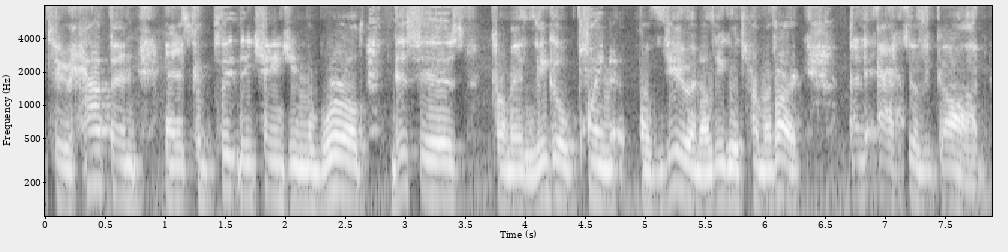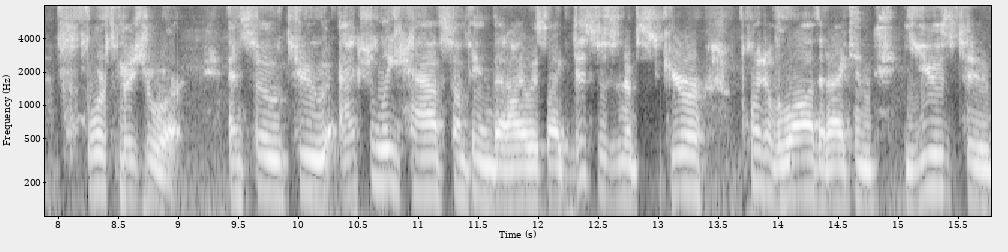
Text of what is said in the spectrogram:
to happen, and it's completely changing the world. This is, from a legal point of view and a legal term of art, an act of God, force majeure. And so to actually have something that I was like, this is an obscure point of law that I can use to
